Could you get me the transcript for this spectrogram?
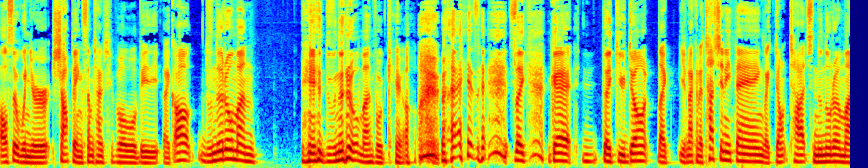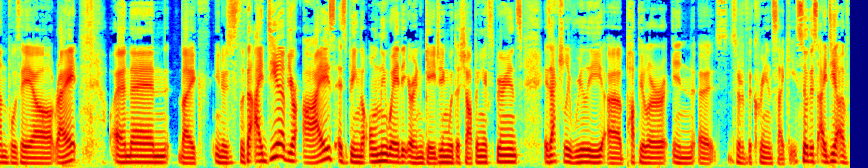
also when you're shopping, sometimes people will be like, oh, 눈으로만 눈으로만 볼게요. right? It's, like, like you don't, like, you're not going to touch anything. Like, don't touch. 눈으로만 보세요. Right? And then, like, you know, just the idea of your eyes as being the only way that you're engaging with the shopping experience is actually really uh, popular in uh, sort of the Korean psyche. So this idea of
